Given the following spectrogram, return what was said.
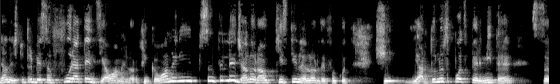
Da? Deci tu trebuie să furi atenția oamenilor, fiindcă oamenii sunt în legea lor, au chestiunile lor de făcut. Și iar tu nu-ți poți permite să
